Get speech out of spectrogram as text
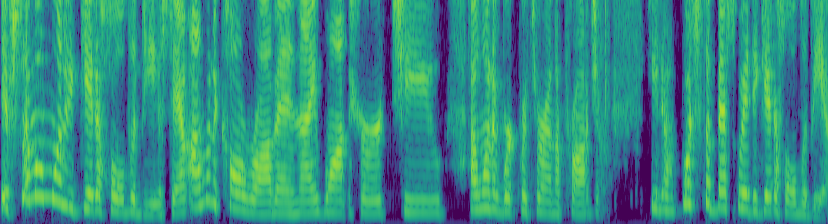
if someone wanted to get a hold of you, say, I'm going to call Robin and I want her to, I want to work with her on a project, you know, what's the best way to get a hold of you?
